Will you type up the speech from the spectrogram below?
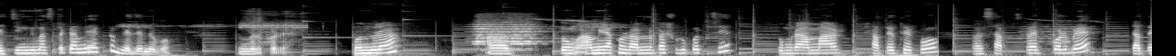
এই চিংড়ি মাছটাকে আমি একটু ভেজে নেব সুন্দর করে। বন্ধুরা আমি এখন রান্নাটা শুরু করছি। তোমরা আমার সাথে থেকো সাবস্ক্রাইব করবে, যাতে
